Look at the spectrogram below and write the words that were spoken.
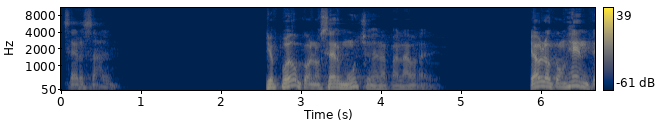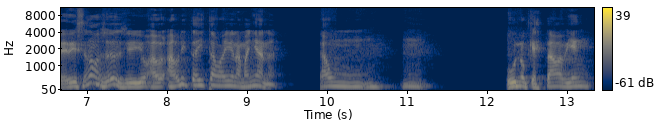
ser salvo. Yo puedo conocer mucho de la palabra de Dios. Yo hablo con gente, dice, no, yo, ahorita ahí estaba ahí en la mañana, está un, uno que estaba bien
